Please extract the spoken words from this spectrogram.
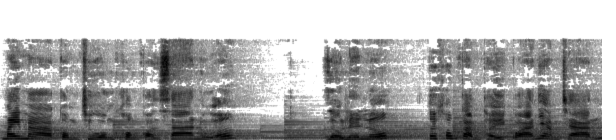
may mà cổng trường không còn xa nữa. Giờ lên lớp, tôi không cảm thấy quá nhàm chán.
